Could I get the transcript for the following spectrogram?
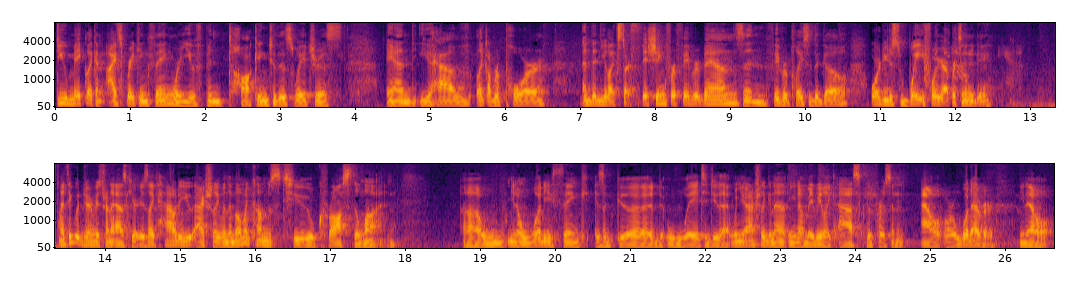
do you make like an ice breaking thing where you've been talking to this waitress, and you have like a rapport, and then you like start fishing for favorite bands and favorite places to go, or do you just wait for your opportunity? I think what Jeremy's trying to ask here is like, how do you actually, when the moment comes to cross the line, uh, you know, what do you think is a good way to do that? When you're actually gonna, you know, maybe like ask the person out or whatever, you know,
